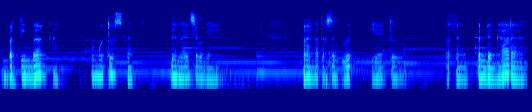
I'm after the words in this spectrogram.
mempertimbangkan, memutuskan, dan lain sebagainya. Perangkat tersebut yaitu pendengaran,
